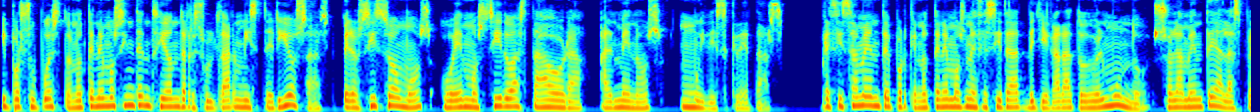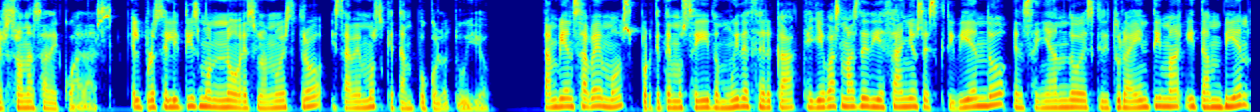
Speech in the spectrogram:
Y por supuesto no tenemos intención de resultar misteriosas, pero sí somos, o hemos sido hasta ahora, al menos, muy discretas. Precisamente porque no tenemos necesidad de llegar a todo el mundo, solamente a las personas adecuadas. El proselitismo no es lo nuestro y sabemos que tampoco lo tuyo. También sabemos, porque te hemos seguido muy de cerca, que llevas más de 10 años escribiendo, enseñando escritura íntima y también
